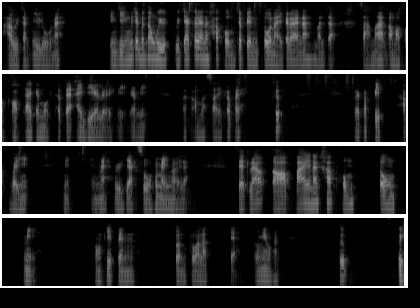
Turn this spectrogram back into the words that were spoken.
เท้ายูแจ็คมีรูนะจริงๆไม่จำเป็นต้องวิววิวแจ็คก็ได้นะครับ ผมจะเป็นตัวไหนก็ได้นะ มันจะสามารถเอามาประกอบได้กันหมดแล้วแต่ไอเดียเลยนี่แบบนี้แล้วก็เอามาใส่เข้าไป แล้วก็ปิดพับไว้อย่างนี้นี่เห็นไหมวิวแจ็คสูงขึ้นมาอีกหน่อยแล้วเสร็จแล้วต่อไปนะครับ ผมตรงนี่ตรงที่เป็นส่วนตัวรับแกะตรงนี้มาก่อนปึ๊บอุ้ย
